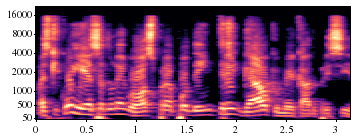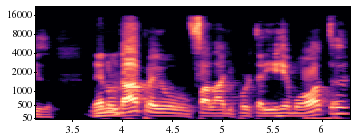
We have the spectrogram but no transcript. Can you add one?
mas que conheça do negócio para poder entregar o que o mercado precisa. Né? Uhum. Não dá para eu falar de portaria remota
